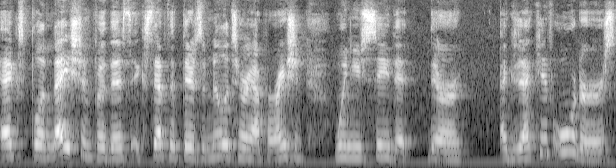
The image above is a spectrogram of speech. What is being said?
explanation for this except that there's a military operation when you see that there are executive orders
